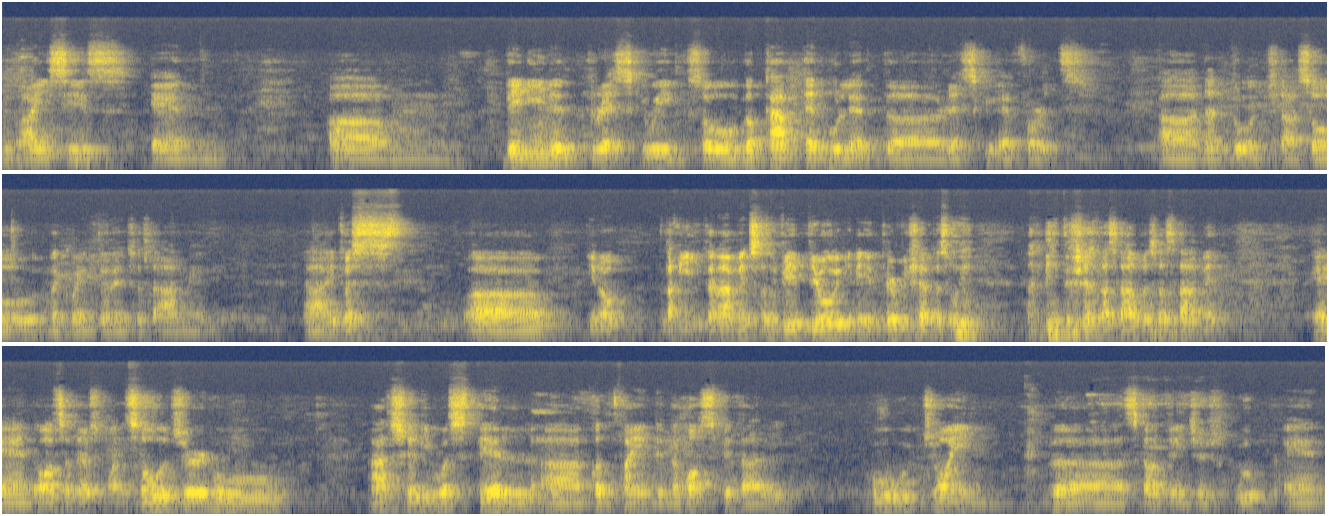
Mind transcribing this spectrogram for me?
yung ISIS and um, they needed rescuing. So the captain who led the rescue efforts, uh, nandoon siya. So nagkwento rin siya sa amin. Uh, it was, uh, you know, nakikita namin sa video, ini-interview siya, tapos uy, nandito siya kasama siya sa amin. And also there's one soldier who actually was still uh, confined in the hospital who joined the Scout Rangers group and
